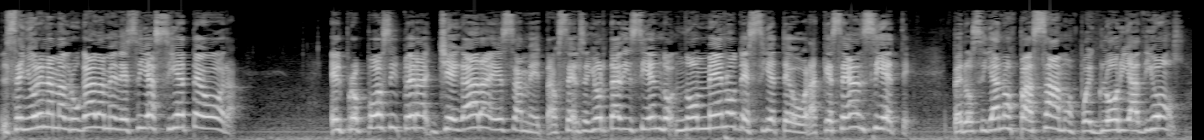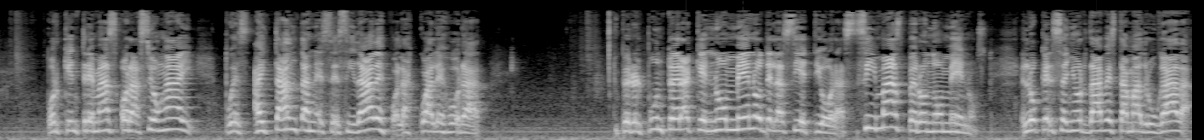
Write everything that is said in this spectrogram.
El Señor en la madrugada me decía siete horas. El propósito era llegar a esa meta. O sea, el Señor está diciendo no menos de siete horas, que sean siete. Pero si ya nos pasamos, pues gloria a Dios porque entre más oración hay, pues hay tantas necesidades por las cuales orar. Pero el punto era que no menos de las siete horas, sí más, pero no menos. Es lo que el Señor daba esta madrugada,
